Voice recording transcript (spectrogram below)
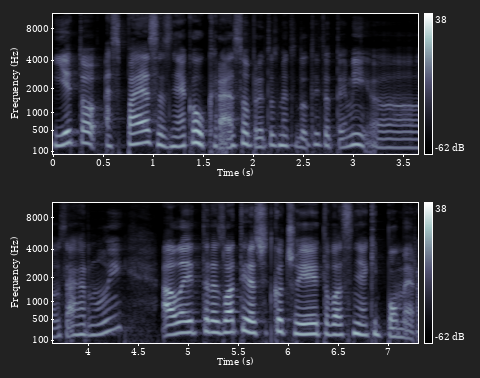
Je to a spája sa s nejakou krásou, preto sme to do tejto témy uh, zahrnuli. Ale teda zlatý rez, všetko, čo je, je to vlastne nejaký pomer.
